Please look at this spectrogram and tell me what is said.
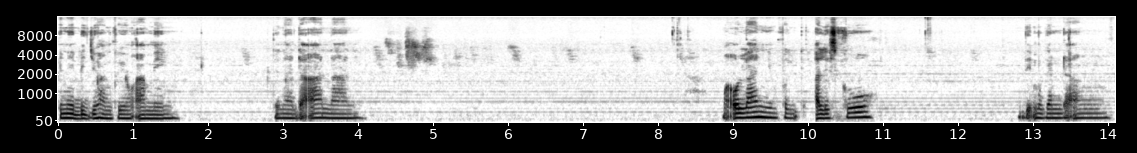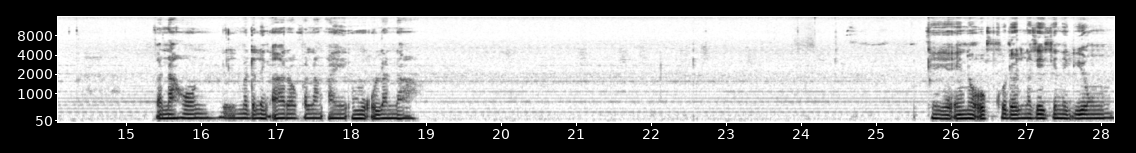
binibidyohan ko yung aming dinadaanan. Maulan yung pag-alis ko. Hindi maganda ang panahon dahil madaling araw pa lang ay umuulan na. Kaya inuop ko dahil nakikinig yung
